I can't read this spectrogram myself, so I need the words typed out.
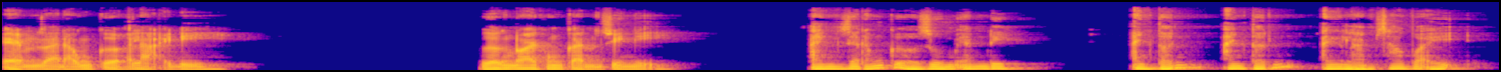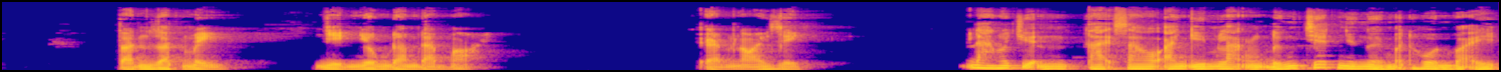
Em ra đóng cửa lại đi. Hương nói không cần suy nghĩ. Anh ra đóng cửa dùm em đi. Anh Tấn Anh Tấn Anh làm sao vậy? Tấn giật mình Nhìn Nhung đầm đầm hỏi. Em nói gì? Đang nói chuyện Tại sao anh im lặng đứng chết như người mất hồn vậy?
